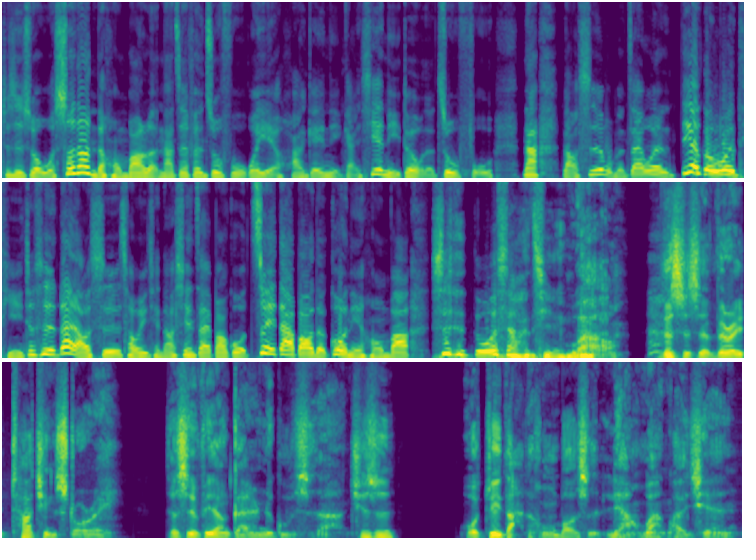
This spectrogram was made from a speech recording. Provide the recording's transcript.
就是说我收到你的红包了，那这份祝福我也还给你，感谢你对我的祝福。那老师，我们再问第二个问题，就是赖老师从以前到现在包过最大包的过年红包是多少钱？Wow, this is a very touching story，这是非常感人的故事啊。其实我最大的红包是两万块钱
